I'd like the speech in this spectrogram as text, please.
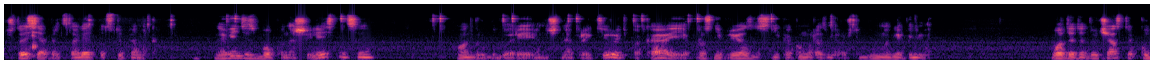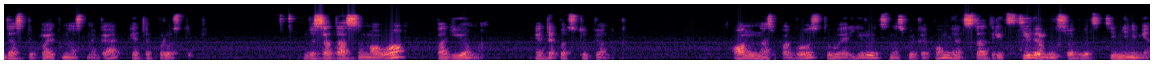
Что из себя представляет подступенка? На виде сбоку нашей лестницы. Вот, грубо говоря, я ее начинаю проектировать, пока я просто не привязываюсь к никакому размеру, чтобы вы могли понимать. Вот этот участок, куда ступает у нас нога, это проступь. Высота самого подъема. Это подступенок. Он у нас по ГОСТу варьируется, насколько я помню, от 130 до 220 мм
